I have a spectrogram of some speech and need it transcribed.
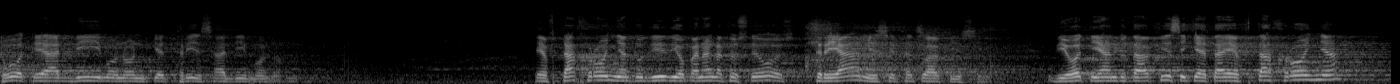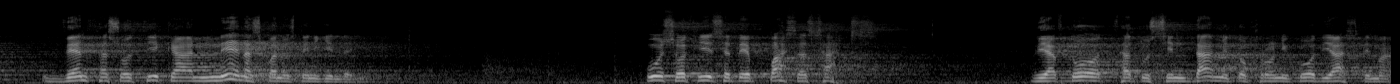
τότε αλίμονον και τρεις αλίμονον. Εφτά χρόνια του δίδει ο Πανάγαθος Θεός, τριάμιση θα του αφήσει. Διότι αν του τα αφήσει και τα εφτά χρόνια δεν θα σωθεί κανένας πάνω στην γη λέει. Ου σωθήσετε πάσα σάρξ. Δι' αυτό θα του συντάμει το χρονικό διάστημα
